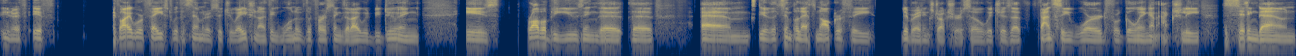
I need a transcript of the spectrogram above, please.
you know, if if if I were faced with a similar situation, I think one of the first things that I would be doing is probably using the the um, you know the simple ethnography liberating structure. So, which is a fancy word for going and actually sitting down,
